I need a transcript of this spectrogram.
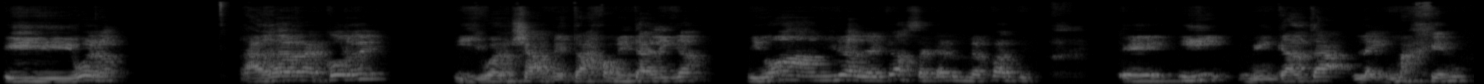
y bueno, agarra, corre, y bueno, ya me trajo a Metallica. Digo, ah, mirá, de acá sacaron una parte. Eh, y me encanta la imagen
